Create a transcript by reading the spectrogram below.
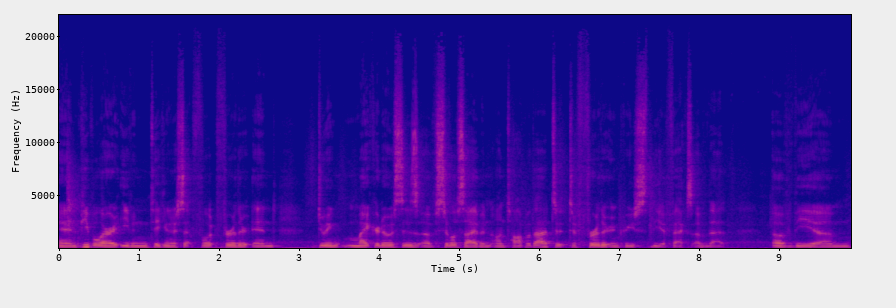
And people are even taking it a step further and doing microdoses of psilocybin on top of that to, to further increase the effects of that, of the, um,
